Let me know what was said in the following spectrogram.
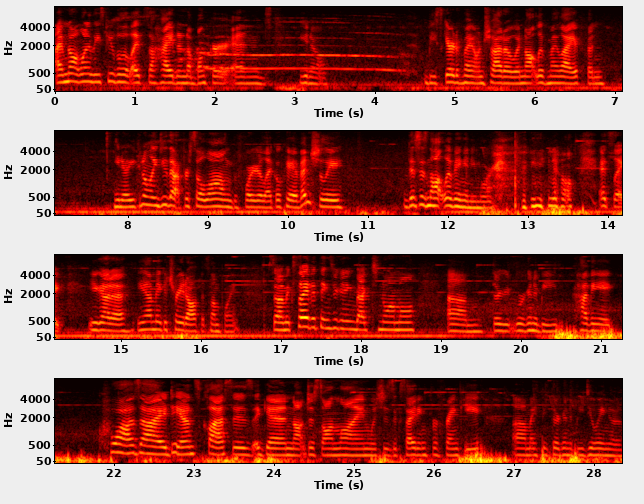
I'm not one of these people that likes to hide in a bunker and, you know, be scared of my own shadow and not live my life. And, you know, you can only do that for so long before you're like, okay, eventually this is not living anymore. you know, it's like you gotta, you gotta make a trade off at some point. So I'm excited things are getting back to normal. Um, we're gonna be having a quasi dance classes again, not just online, which is exciting for Frankie. Um, I think they're going to be doing a,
